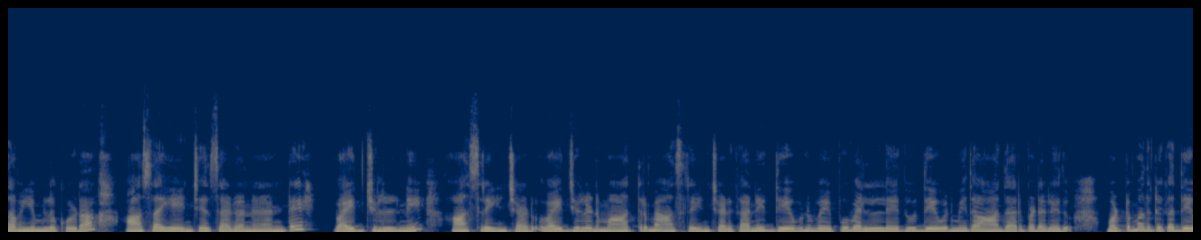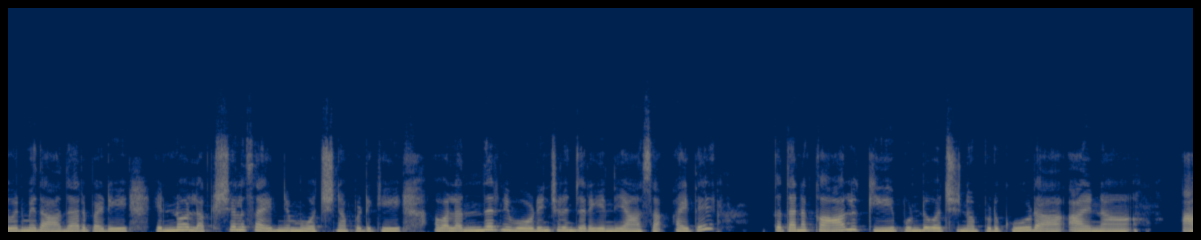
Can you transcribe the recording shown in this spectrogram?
సమయంలో కూడా ఆశ ఏం చేశాడు అని అంటే వైద్యుల్ని ఆశ్రయించాడు. వైద్యులను మాత్రమే ఆశ్రయించాడు కానీ దేవుని వైపు వెళ్ళలేదు. దేవుని మీద ఆధారపడలేదు. మొట్టమొదటిగా దేవుని మీద ఆధారపడి ఎన్నో లక్షల సైన్యం వచ్చినప్పటికీ వాళ్ళందరినీ ఓడించడం జరిగింది ఆశ అయితే తన కాలుకి పుండు వచ్చినప్పుడు కూడా ఆయన ఆ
